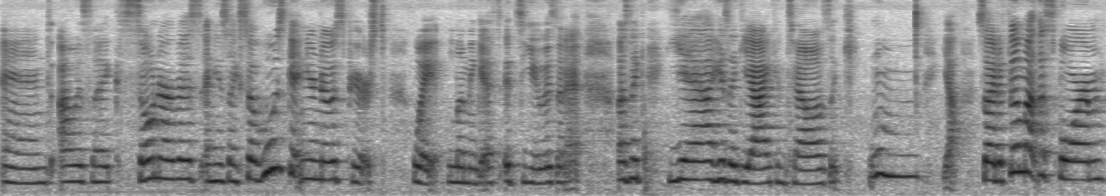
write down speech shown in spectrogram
and I was like so nervous and he's like so who's getting your nose pierced? Wait let me guess it's you isn't it? I was like yeah he's like yeah I can tell I was like mm, yeah. So I had to fill out this form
